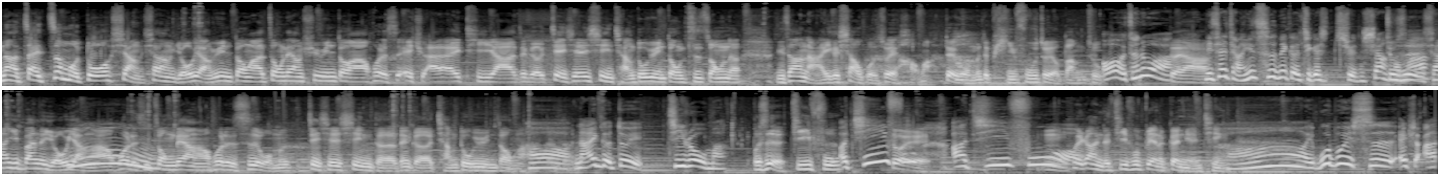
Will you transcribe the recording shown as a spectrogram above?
那在这么多项像有氧运动啊、重量训运动啊，或者是 HIIT 啊这个间歇性强度运动之中呢，你知道哪一个效果最好吗？对我们的皮肤最有帮助。哦，真的吗？对啊。你再讲一次那个几个选项，就是像一般的有氧啊，或者是重量啊，或者是我们间歇性的那个强度运动啊。哦，哪一个对肌肉吗？不是肌肤啊，肌肤对啊，肌肤、嗯、会让你的肌肤变得更年轻啊。会不会是 H I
